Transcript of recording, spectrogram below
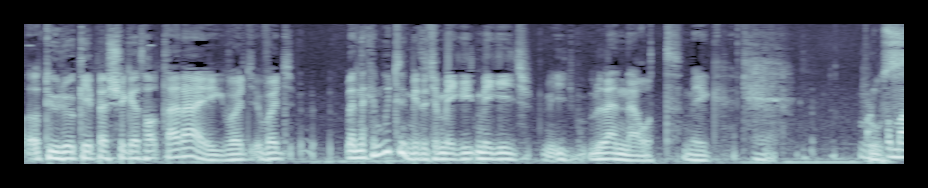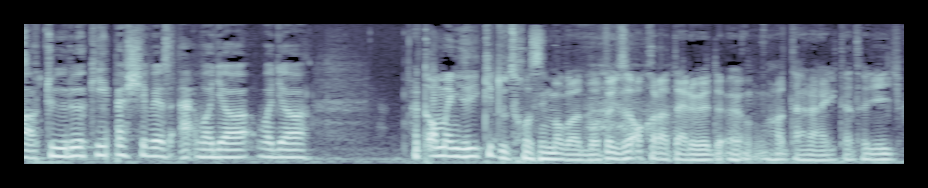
a tűrőképességet határáig? Vagy, vagy mert nekem úgy tűnik, mintha még, még így, így lenne ott még plusz. A, a tűrőképesség, vagy, az, vagy, a, vagy a... Hát amennyit ki tudsz hozni magadból, vagy az akaraterőd határáig, tehát hogy így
